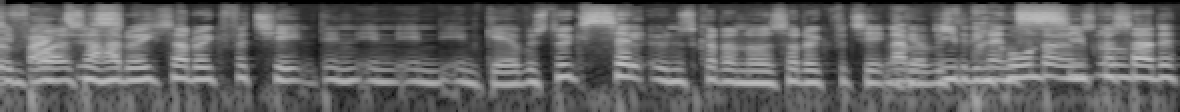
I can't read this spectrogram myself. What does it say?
kan faktisk... så, har du ikke, så har du ikke fortjent en, en, en, en gave. Hvis du ikke selv ønsker dig noget, så har du ikke fortjent Nej, en gave. Hvis det er din kone, der ønsker, princippet- så, er det,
